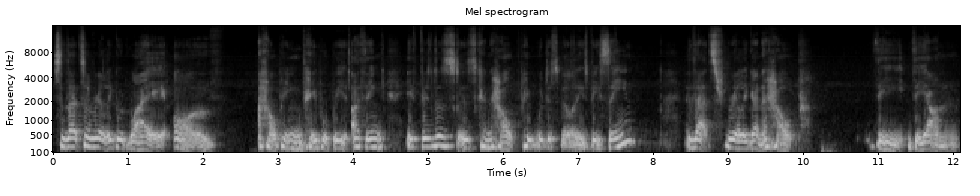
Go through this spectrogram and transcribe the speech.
So that's a really good way of helping people be. I think if businesses can help people with disabilities be seen, that's really going to help the the um,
